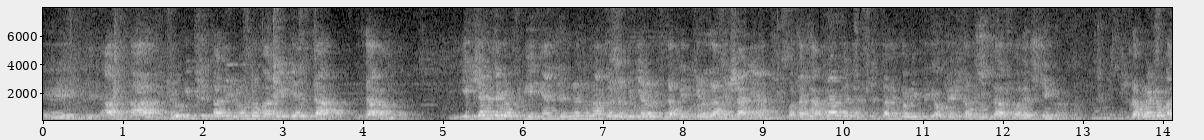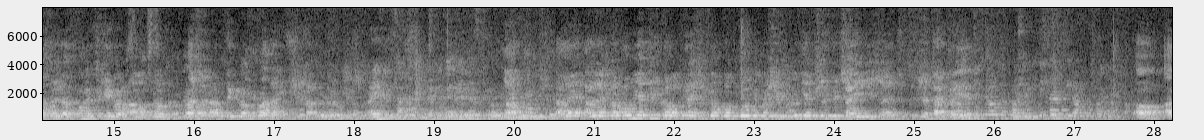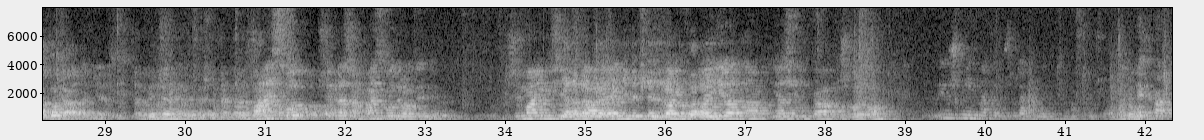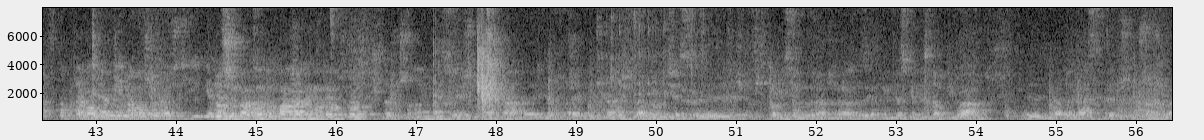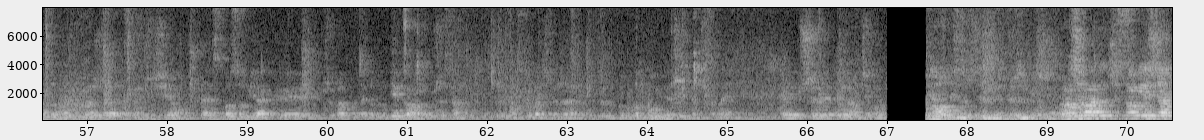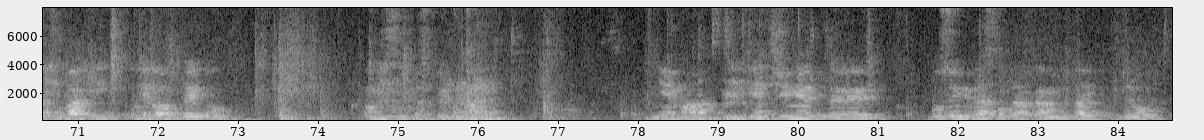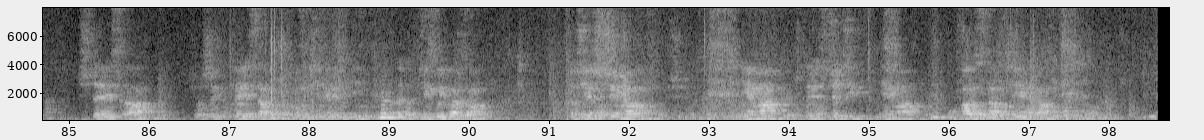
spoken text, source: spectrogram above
y, a, a drugi przystanek rondo Barei jest za, za rondem. Nie chciałem tego zmieniać ze względu na to, żeby nie robić za wielkiego zamieszania, bo tak naprawdę ten przystanek powinien być określony ulica Słoneckiego. Przy dobrego pasażera Słoneckiego, no, no zwłaszcza po tych rozkładach się tam również. No, ale, ale proponuję tylko określić go podwójnie, bo się ludzie przyzwyczaili, że, że tak to jest. O, albo tak. Państwo, przepraszam, Państwo drodzy, trzymajmy się Ja nawet czasem nie wiem, czy to jest Pani Barei. radna Jasiłka, proszę bardzo. Już mi Mateusz radny wytłumaczył, że? PK odstąpiło, nie ma możliwości. Proszę bardzo, to Pan Radny Mateusz Dość. Dobrze, Szanowni Państwo, jeśli można, e, ja tutaj zgadzam się całkowicie z e, komisją, która, z takim wnioskiem wystąpiła. E, Natomiast e, przypuszczam, że będą możliwe, że skończy się w ten sposób, jak e, w przypadku tego drugiego przystanku, który wnioskowaliśmy, że, że był podwójny, czyli ten przystanek przy rondzie Proszę bardzo, czy są jeszcze jakieś uwagi do tego projektu Komisji Infrastruktury Komunalnej? Nie ma, więc przyjmie, y, głosujmy wraz z poprawkami tutaj druk 400. Proszę, kto jest za, proszę o podniesienie ręki. Dziękuję bardzo. Kto się wstrzymał? Nie ma. Kto jest przeciw? Nie ma. Uchwała została podjęta.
